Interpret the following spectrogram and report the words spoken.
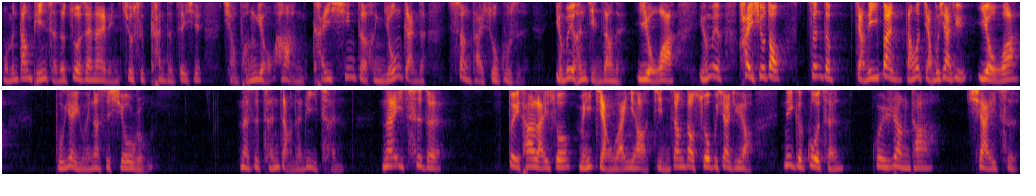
我们当评审的坐在那边，就是看着这些小朋友啊，很开心的、很勇敢的上台说故事。有没有很紧张的？有啊。有没有害羞到真的讲了一半，然后讲不下去？有啊。不要以为那是羞辱，那是成长的历程。那一次的。对他来说，没讲完也好，紧张到说不下去也好，那个过程会让他下一次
